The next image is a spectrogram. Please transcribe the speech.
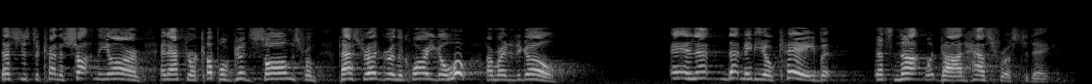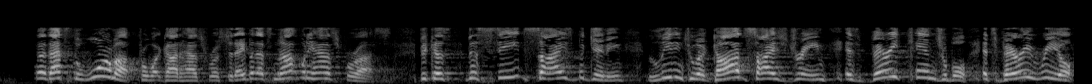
That's just a kind of shot in the arm. And after a couple good songs from Pastor Edgar and the choir, you go, whoo, I'm ready to go. And that, that may be okay, but that's not what God has for us today. Now, that's the warm up for what God has for us today, but that's not what He has for us. Because the seed sized beginning leading to a God sized dream is very tangible. It's very real.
